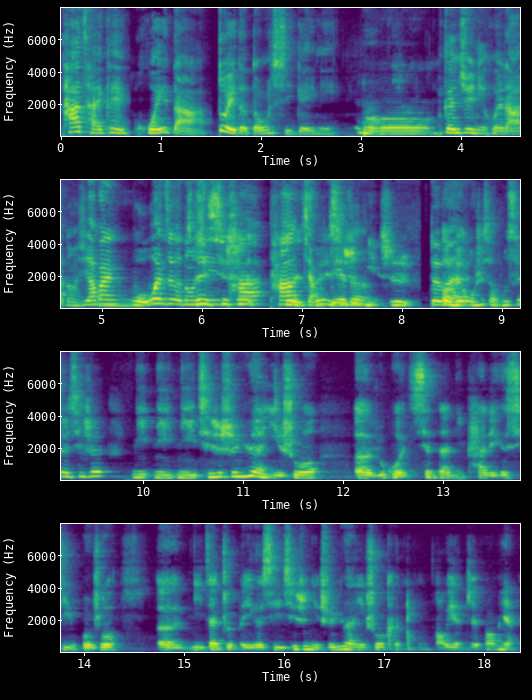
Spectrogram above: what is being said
他才可以回答对的东西给你。哦，根据你回答的东西，要不然我问这个东西，他他讲别的，你是对不对？我是想说，所以其实你你你其实是愿意说。呃，如果现在你拍了一个戏，或者说，呃，你在准备一个戏，其实你是愿意说，可能导演这方面，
